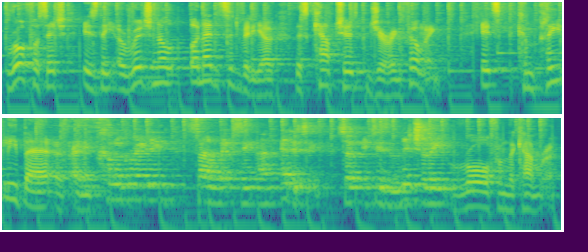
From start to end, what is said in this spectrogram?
Raw footage is the original unedited video that's captured during filming. It's completely bare of any colour grading, sound mixing and editing, so it is literally raw from the camera.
